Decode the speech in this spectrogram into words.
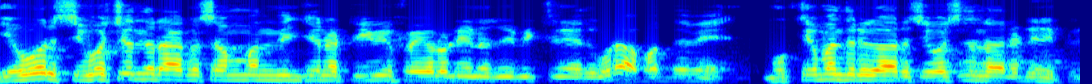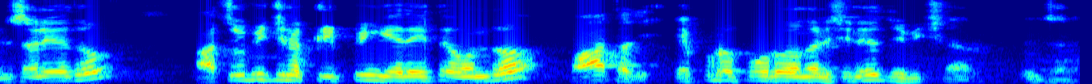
ఎవరు శివచంద్రకు సంబంధించిన టీవీ ఫైవ్లో నేను చూపించినది కూడా అబద్ధమే. ముఖ్యమంత్రి గారు శివచంద్రారెడ్డిని పిలిచలేదు. ఆ చూపించిన క్లిప్పింగ్ ఏదైతే ఉందో పాతది. ఎప్పుడో పూర్వం కలిసినది చూపించినారు. పిలిచారు.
